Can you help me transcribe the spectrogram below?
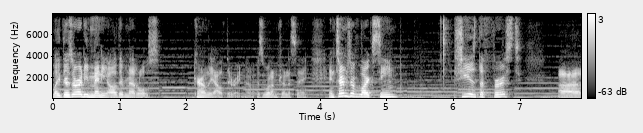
like there's already many other medals currently out there right now, is what I'm trying to say. In terms of Larxene, she is the first uh,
